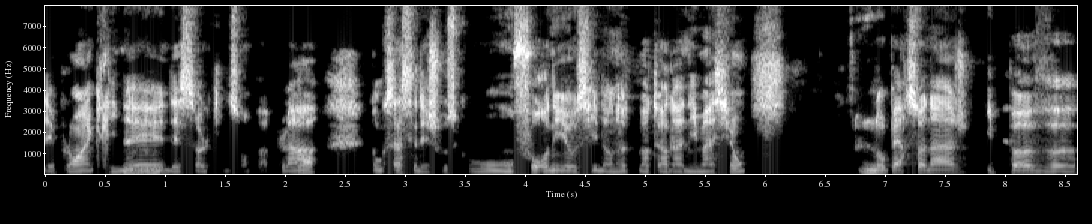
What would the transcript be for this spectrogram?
des plans inclinés, mhm. des sols qui ne sont pas plats. Donc ça, c'est des choses qu'on fournit aussi dans notre moteur d'animation nos personnages, ils peuvent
